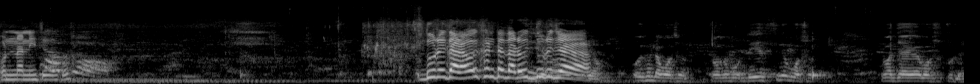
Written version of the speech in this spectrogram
অন্য নিচে দেখো দূরে দাঁড়া ওইখানটা দাঁড়া ওই দূরে যা ওইখানটা বসো তোমাকে বল- দিয়ে এসছি বসো। তোমার জায়গায় বসো টুলে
